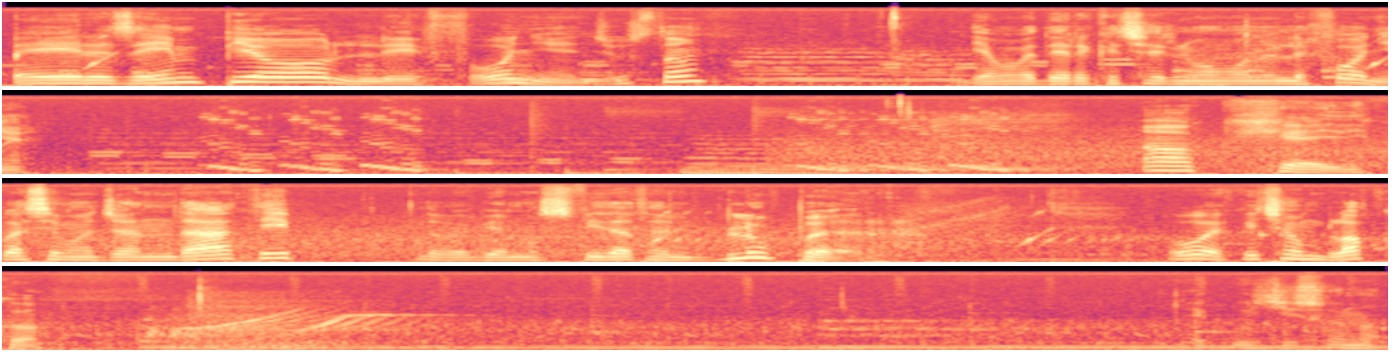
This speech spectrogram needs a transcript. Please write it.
Per esempio, le fogne, giusto? Andiamo a vedere che c'è di nuovo nelle fogne. Ok, di qua siamo già andati, dove abbiamo sfidato il blooper. Oh, e qui c'è un blocco. E qui ci sono...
